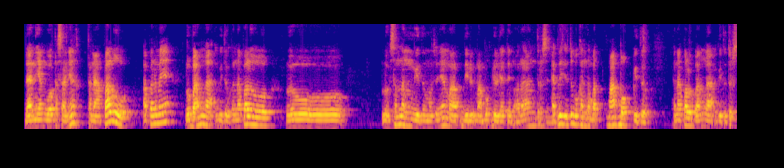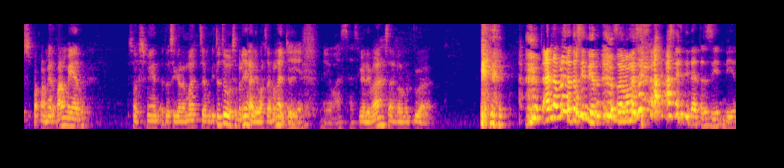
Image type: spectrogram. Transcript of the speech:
Dan yang gua kesalnya kenapa lu apa namanya lu bangga gitu? Kenapa lu lu seneng gitu. Maksudnya mabuk diliatin orang terus at least itu bukan tempat mabok gitu. Kenapa lu bangga gitu? Terus pa- pamer-pamer sosmed atau segala macam itu tuh sebenarnya nggak dewasa banget cuy. Iya dewasa sih. Nggak dewasa kalau menurut gua. Anda merasa tersindir? Sama saya saya tidak tersindir.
